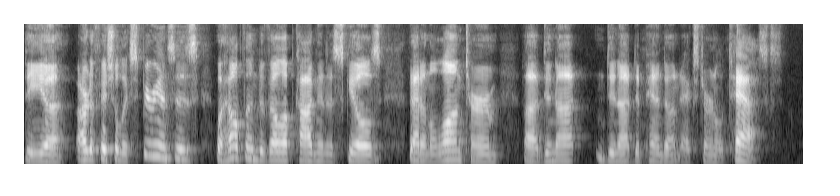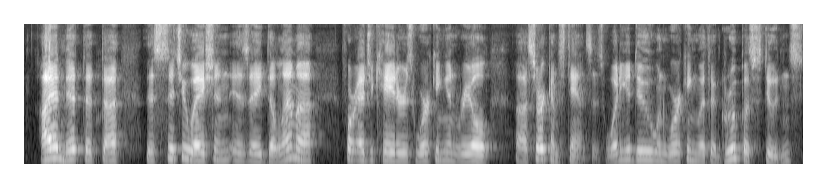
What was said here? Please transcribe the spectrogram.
the uh, artificial experiences will help them develop cognitive skills that in the long term uh, do, not, do not depend on external tasks. I admit that uh, this situation is a dilemma for educators working in real uh, circumstances. What do you do when working with a group of students,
